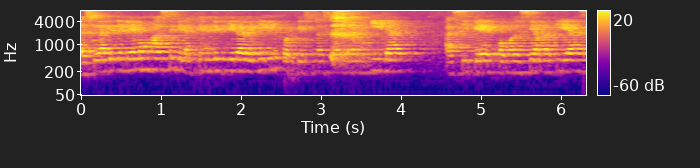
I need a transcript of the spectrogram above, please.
La ciudad que tenemos hace que la gente quiera venir porque es una ciudad tranquila, Así que, como decía Matías,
